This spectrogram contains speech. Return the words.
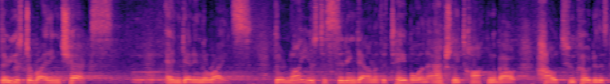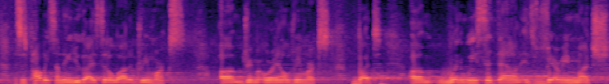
they're used to writing checks and getting the rights. They're not used to sitting down at the table and actually talking about how to co-do this. This is probably something you guys did a lot at DreamWorks, um, Dream, Oriental DreamWorks. But um, when we sit down, it's very much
